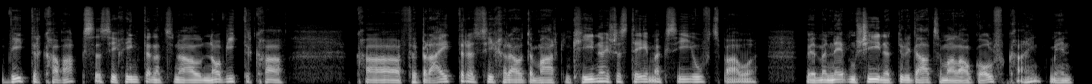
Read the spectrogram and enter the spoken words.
weiter kann wachsen sich international noch weiter kann, kann verbreitern Sicher auch der Markt in China ist ein Thema gewesen, aufzubauen, weil wir neben Ski natürlich dazu mal auch Golf hatten. Wir haben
